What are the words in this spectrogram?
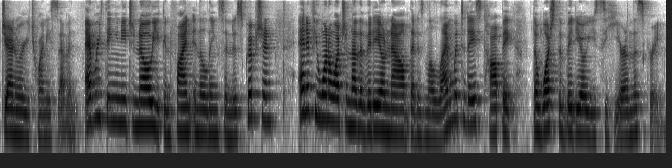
January 27th. Everything you need to know you can find in the links in the description. And if you want to watch another video now that is in line with today's topic, then watch the video you see here on the screen.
